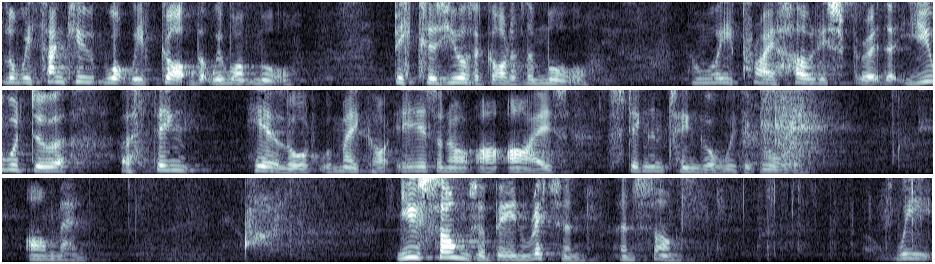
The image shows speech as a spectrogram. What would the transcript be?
Lord, we thank you what we've got, but we want more because you're the God of the more. And we pray, Holy Spirit, that you would do a, a thing here, Lord, will make our ears and our, our eyes sting and tingle with your glory. Amen. New songs are being written and sung. We,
